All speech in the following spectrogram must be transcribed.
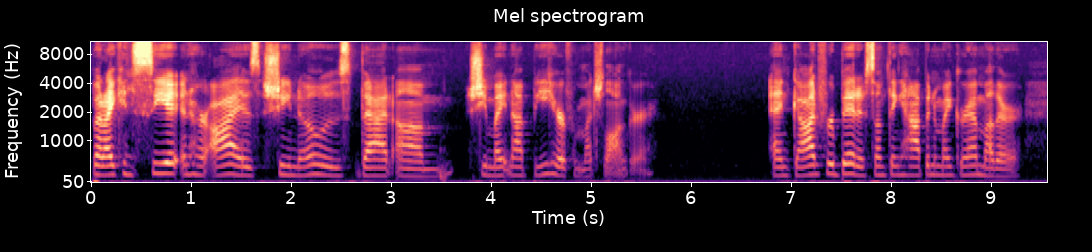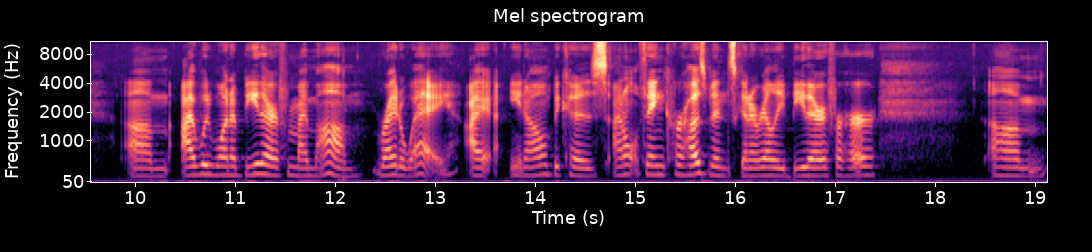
But I can see it in her eyes. She knows that um, she might not be here for much longer. And God forbid if something happened to my grandmother, um, I would want to be there for my mom right away. I, you know, because I don't think her husband's gonna really be there for her. Um,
